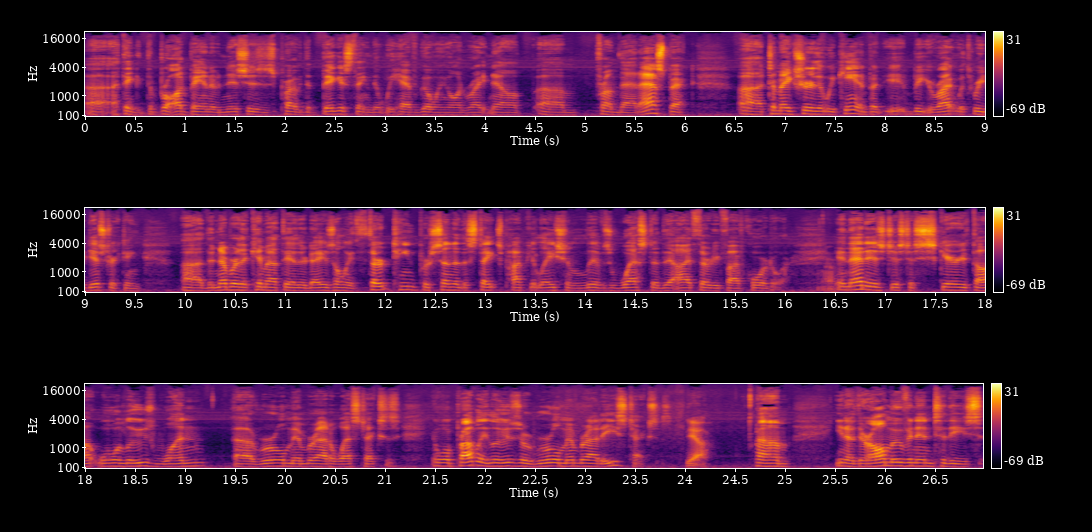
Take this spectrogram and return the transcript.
Uh, I think the broadband of initiatives is probably the biggest thing that we have going on right now um, from that aspect uh, to make sure that we can. But but you're right with redistricting. Uh, the number that came out the other day is only 13% of the state's population lives west of the I-35 corridor, and that is just a scary thought. We'll lose one uh, rural member out of West Texas, and we'll probably lose a rural member out of East Texas. Yeah, Um, you know, they're all moving into these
